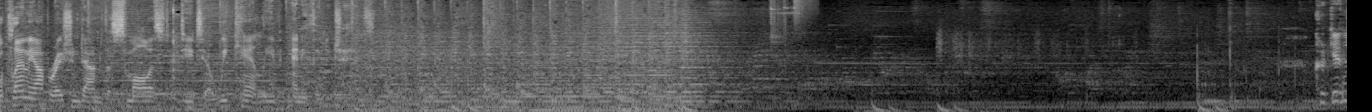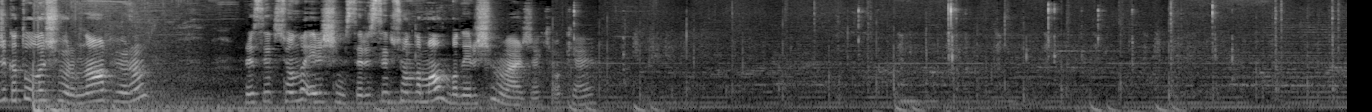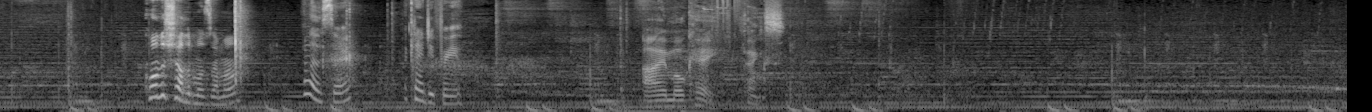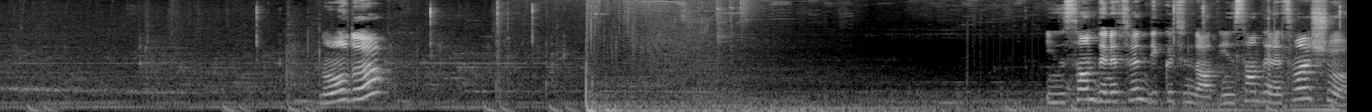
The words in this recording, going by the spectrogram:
We'll plan the operation down to the smallest detail. We can't leave anything to chance. 47. kata ulaşıyorum. Ne yapıyorum? Resepsiyonda erişim ise. Resepsiyonda mal mı bana erişim mi verecek? Okey. Konuşalım o zaman. Hello, sir. What can I do for you? I'm okay, thanks. Ne oldu? İnsan denetmenin dikkatini dağıt. İnsan denetmen şu.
